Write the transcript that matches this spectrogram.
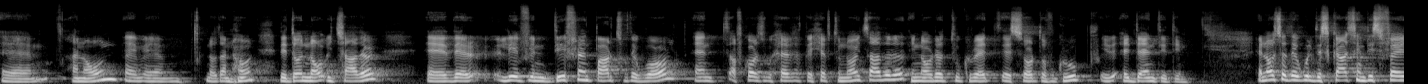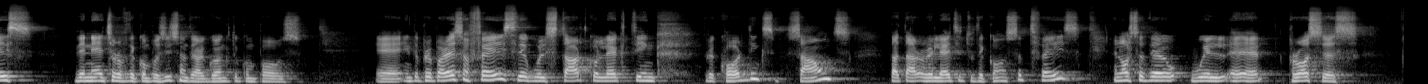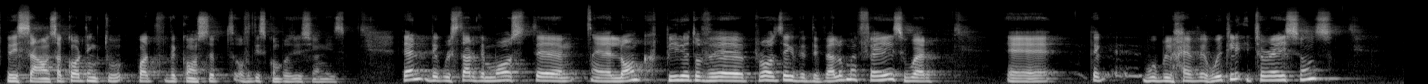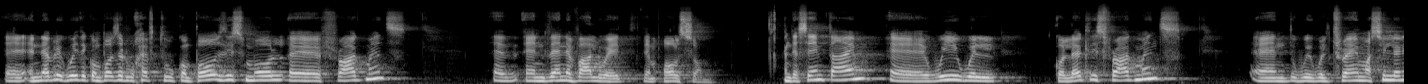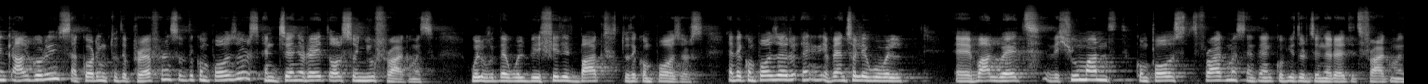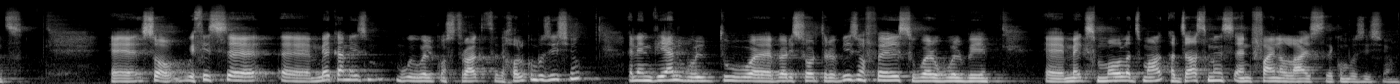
um, unknown, um, um, not unknown. They don't know each other. Uh, they live in different parts of the world, and of course, we have, they have to know each other in order to create a sort of group identity. And also, they will discuss in this phase the nature of the composition they are going to compose. Uh, in the preparation phase, they will start collecting recordings, sounds that are related to the concept phase, and also they will uh, process these sounds according to what the concept of this composition is. Then they will start the most uh, uh, long period of the project, the development phase, where uh, the, we will have weekly iterations. and every week the composer will have to compose these small fragments and, and, then evaluate them also. At the same time, we will collect these fragments and we will train machine learning algorithms according to the preference of the composers and generate also new fragments will, they will be fed back to the composers. And the composer, eventually, we will evaluate the human composed fragments and then computer generated fragments. Uh, so with this uh, uh, mechanism, we will construct the whole composition. And in the end, we'll do a very short revision phase where we'll be, uh, make small adjustments and finalize the composition.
